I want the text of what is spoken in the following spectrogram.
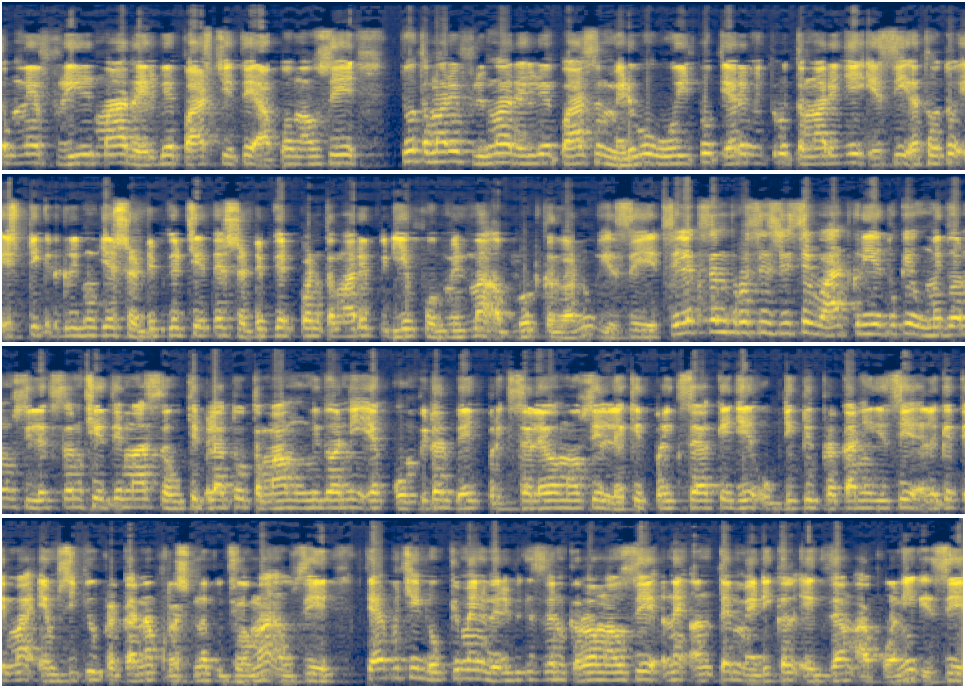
તમને ફ્રીમાં રેલવે પાસ છે તે આપવામાં આવશે. જો તમારે ફ્રીમાં રેલવે પાસ મેળવવો હોય તો ત્યારે મિત્રો તમારે જે એસી અથવા તો એસટી કેટેગરીનું જે સર્ટિફિકેટ છે તે સર્ટિફિકેટ પણ તમારે પીડીએફ ફોર્મેટમાં અપલોડ કરવાનું રહેશે. સિલેક્શન પ્રોસેસ વિશે વાત કરીએ તો કે ઉમેદવારનું સિલેક્શન છે તેમાં સૌથી પહેલા તો તમામ ઉમેદવારની એક કોમ્પ્યુટર બેઝ પરીક્ષા લેવામાં આવશે, લેખિત પરીક્ષા કે જે ઓબ્જેક્ટિવ પ્રકારની રહેશે એટલે કે તેમાં એમસીક્યુ પ્રકારના પ્રશ્ન પૂછવામાં આવશે. ત્યાર પછી ડોક્યુમેન્ટ વેરિફિકેશન કરવામાં આવશે અને અંતે મેડિકલ એક્ઝામ આપવાની રહેશે.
